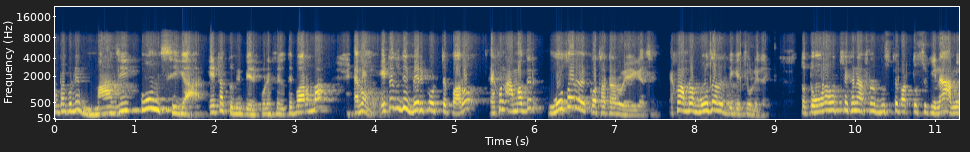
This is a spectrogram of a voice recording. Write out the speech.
মোটামুটি মাঝি কোন সিগা, এটা তুমি বের করে ফেলতে পারবা। এবং এটা যদি বের করতে পারো, এখন আমাদের মোজারের কথাটা রয়ে গেছে। এখন আমরা মোজারের দিকে চলে যাই। তো তোমরা হচ্ছে এখানে আসলে বুঝতে পারতেছো কিনা, আমি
